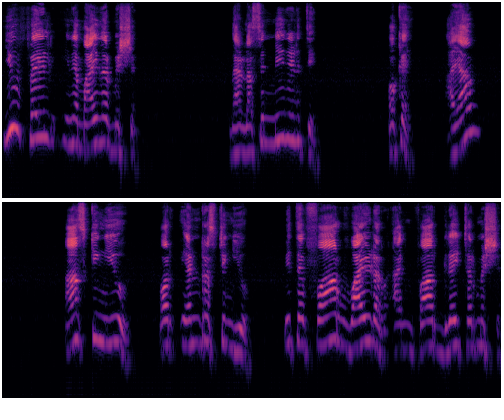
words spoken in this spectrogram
You failed in a minor mission. That doesn't mean anything. Okay, I am asking you or entrusting you with a far wider and far greater mission.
